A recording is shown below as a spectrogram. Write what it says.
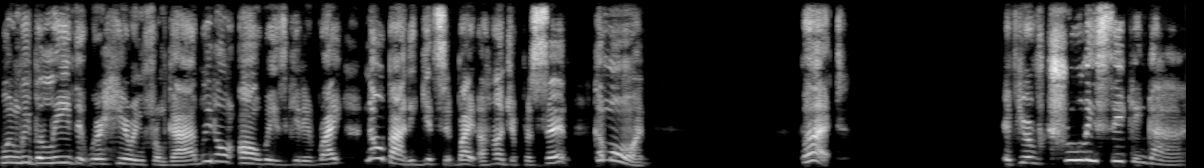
when we believe that we're hearing from God. We don't always get it right. Nobody gets it right 100%. Come on. But if you're truly seeking God,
